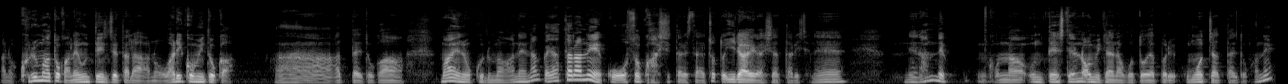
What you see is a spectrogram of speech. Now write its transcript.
あの、車とかね、運転してたら、あの、割り込みとか、ああ、あったりとか、前の車がね、なんかやたらね、こう遅く走ったりしたらちょっとイライラしちゃったりしてね。ね、なんでこんな運転してるの？みたいなことをやっぱり思っちゃったりとかね。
